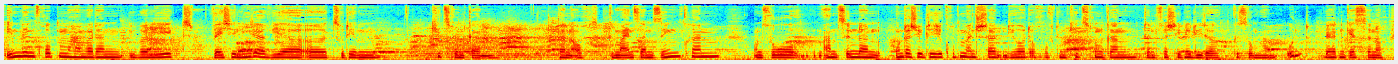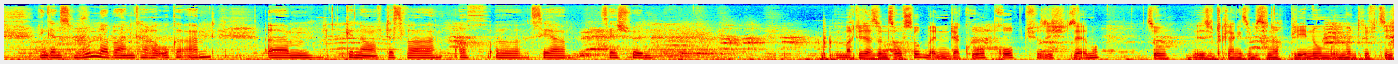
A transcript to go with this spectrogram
in den Gruppen haben wir dann überlegt, welche Lieder wir äh, zu dem Kiezrundgang dann auch gemeinsam singen können. Und so sind dann unterschiedliche Gruppen entstanden, die heute auch auf dem Kiezrundgang dann verschiedene Lieder gesungen haben. Und wir hatten gestern noch einen ganz wunderbaren Karaoke-Abend. Ähm, genau, das war auch äh, sehr, sehr schön. Macht ihr das sonst auch so, wenn der Chor probt für sich selber? So, es klang jetzt ein bisschen nach Plenum und man trifft sich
